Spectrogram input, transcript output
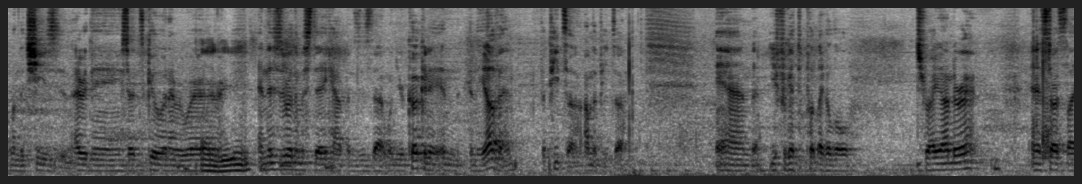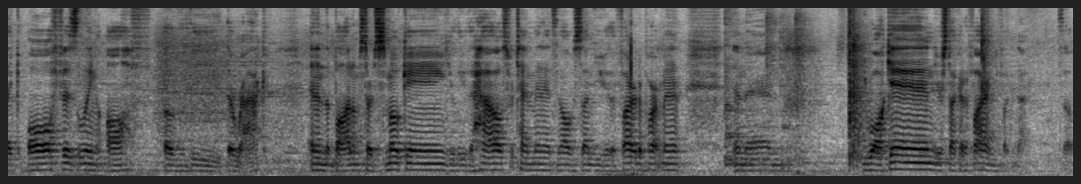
when the cheese and everything starts gooing everywhere. And this is where the mistake happens is that when you're cooking it in, in the oven, the pizza, I'm the pizza, and you forget to put like a little tray under it, and it starts like all fizzling off of the, the rack. And then the bottom starts smoking, you leave the house for 10 minutes, and all of a sudden you hear the fire department, and then you walk in, you're stuck at a fire, and you fucking die. So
